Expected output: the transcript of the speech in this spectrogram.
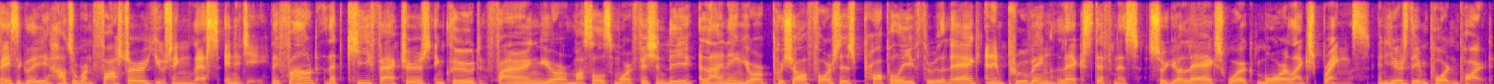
Basically, how to run faster using less energy. They found that key factors include firing your muscles more efficiently, aligning your push-off forces properly through the leg, and improving leg stiffness so your legs work more like springs. And here's the important part.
